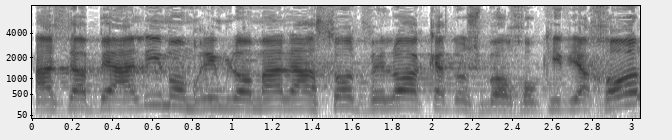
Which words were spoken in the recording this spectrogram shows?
אז הבעלים אומרים לו מה לעשות ולא הקדוש ברוך הוא כביכול,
